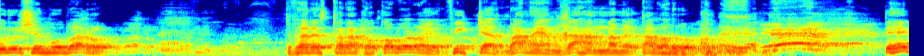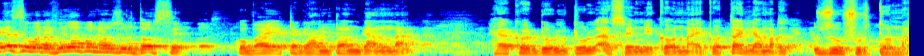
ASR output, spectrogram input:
উরুষে মুবারক। ফেরেস তারা কবর হয় পিঠটা বানায়াম জাহান নামের তাবারক দেখে গেছে ওরা ফুলা মানে হুজুর ধরছে। কো ভাই, একটা গান টান গান না। হ্যাঁ ডুল টুল আসেনি কো নাই কো তাইলে আমার জু সুরতো না।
